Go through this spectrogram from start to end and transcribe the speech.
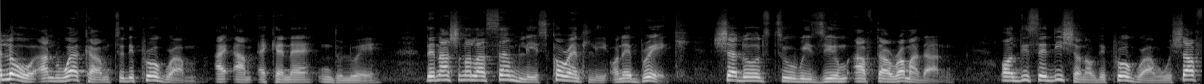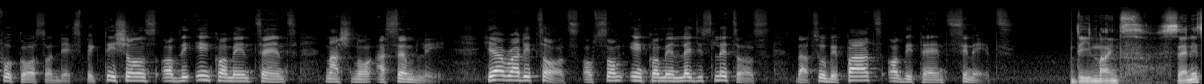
Hello and welcome to the program. I am Ekene Ndulue. The National Assembly is currently on a break, scheduled to resume after Ramadan. On this edition of the program, we shall focus on the expectations of the incoming 10th National Assembly. Here are the thoughts of some incoming legislators that will be part of the 10th Senate. The 9th Senate,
